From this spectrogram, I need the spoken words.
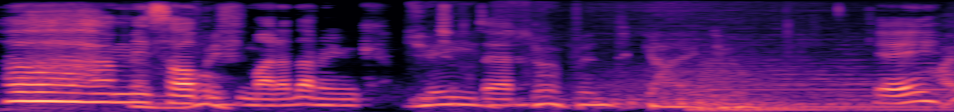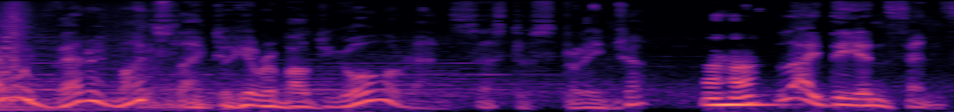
Ah, mi s-a oprit filmarea, dar nu nimic. Ce Jade putere. Serpent guide you. Ok. I would very much like to hear about your ancestors, stranger. Aha. Light the incense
